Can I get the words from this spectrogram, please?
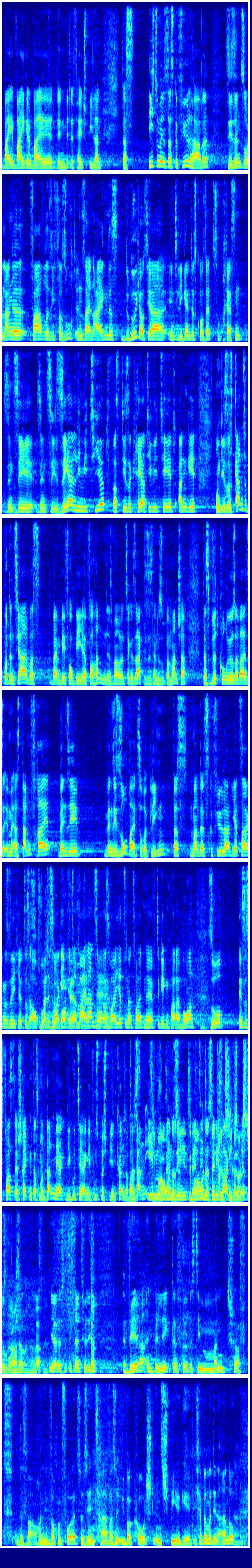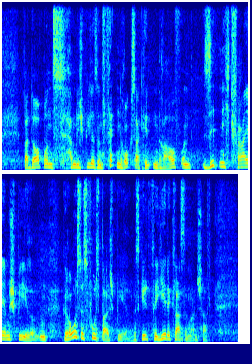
bei Weigel, bei den Mittelfeldspielern, dass ich zumindest das Gefühl habe, sie sind, solange Favre sie versucht, in sein eigenes, durchaus ja intelligentes Korsett zu pressen, sind sie, sind sie sehr limitiert, was diese Kreativität angeht. Und dieses ganze Potenzial, was beim BVB ja vorhanden ist, Mario hat es ja gesagt, das ist ja eine super Mannschaft, das wird kurioserweise immer erst dann frei, wenn sie wenn sie so weit zurückliegen, dass man das Gefühl hat, jetzt sagen sie sich, jetzt ist auch Wurst. alles Das war gegen Inter Mailand so, das war jetzt in der zweiten Hälfte gegen Paderborn. So ist es fast erschreckend, dass man dann merkt, wie gut sie eigentlich Fußball spielen können. Aber Das- dann sie eben, brauchen wenn das- sie, sie wenn brauchen sie das im tatsächlich sagen Prinzip, können, gerade, oder? Ja. Ja, das ist natürlich, wäre ein Beleg dafür, dass die Mannschaft, und das war auch in den Wochen vorher zu sehen, teilweise übercoacht ins Spiel geht. Ich habe immer den Eindruck, bei Dortmund haben die Spieler so einen fetten Rucksack hinten drauf und sind nicht frei im Spiel. Und ein großes Fußballspiel, das gilt für jede Klassemannschaft,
